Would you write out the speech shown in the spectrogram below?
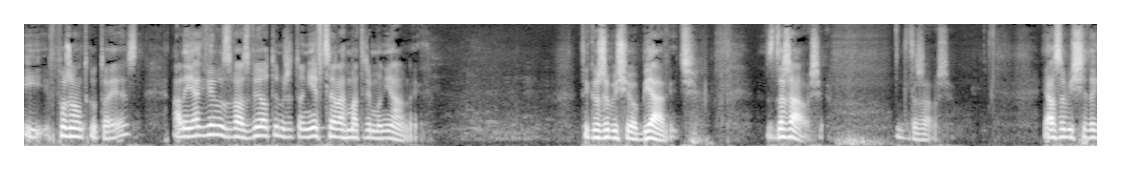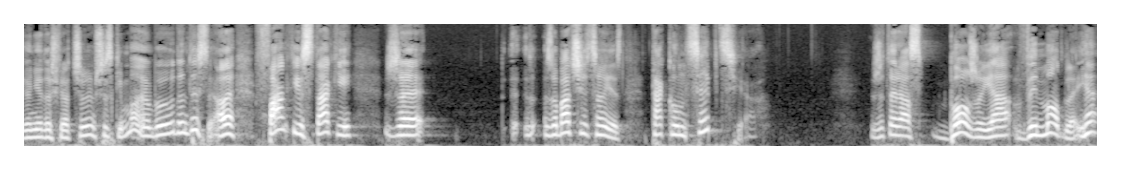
i w porządku to jest, ale jak wielu z was wie o tym, że to nie w celach matrymonialnych, tylko żeby się objawić. Zdarzało się. Zdarzało się. Ja osobiście tego nie doświadczyłem, wszystkie moje były dentysty, ale fakt jest taki, że zobaczcie, co jest. Ta koncepcja, że teraz, Boże, ja wymodlę. Ja,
